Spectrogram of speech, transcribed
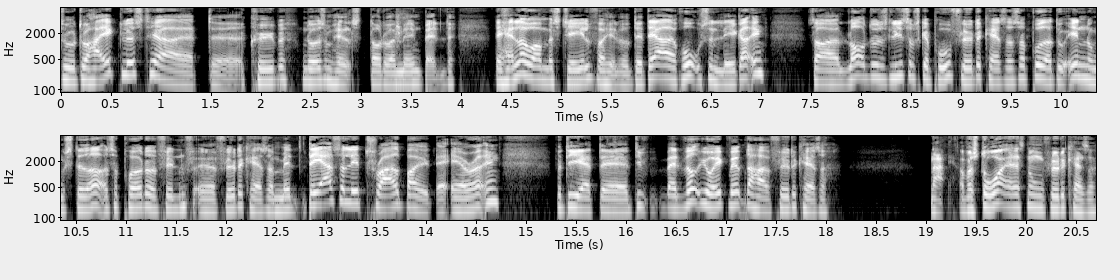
du, du har ikke lyst til at øh, købe noget som helst, når du er med i en bande. Det handler jo om at stjæle for helvede. Det er der, rosen ligger, ikke? Så når du ligesom skal bruge flyttekasser, så bryder du ind nogle steder, og så prøver du at finde øh, flyttekasser. Men det er så lidt trial by error, ikke? Fordi at, øh, de, man ved jo ikke, hvem der har flyttekasser. Nej, og hvor store er sådan nogle flyttekasser?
